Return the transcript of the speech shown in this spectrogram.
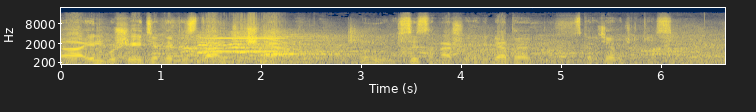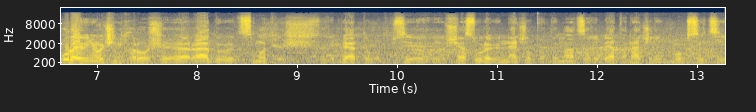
а, Ингушетия, Дагестан, Чечня. Ну, естественно, наши ребята с Карачаева-Черкесии. Уровень очень хороший, радует, смотришь, ребята, вот все, сейчас уровень начал подниматься, ребята начали в бокс идти,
